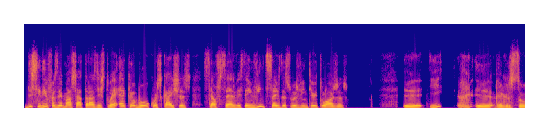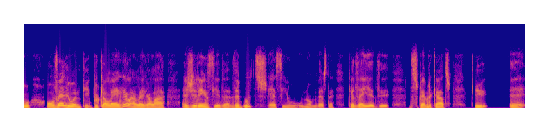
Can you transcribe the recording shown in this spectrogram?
decidiu fazer marcha atrás, isto é, acabou com as caixas self-service em 26 das suas 28 lojas. Eh, e eh, regressou ao velho antigo, porque alega, alega lá a gerência da, da é assim o, o nome desta cadeia de, de supermercados, que eh,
